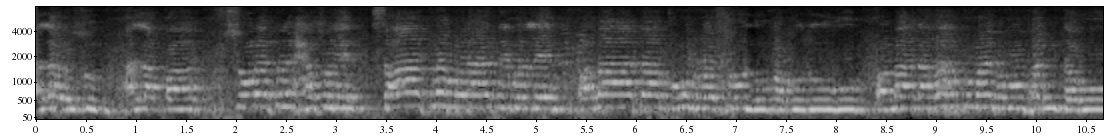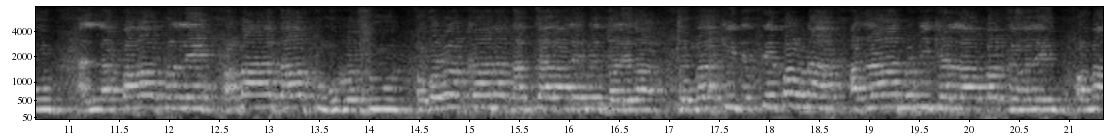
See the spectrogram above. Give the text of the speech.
আল্লাহ রসুল, আল্লাহ পাক সূরাতুল হাসরে 7 নম্বর আয়াতে বললেন ওমা তাকুর রাসূলু ফাখুযুহু ওমা নাহাকুম আনহু ফান্তাহু। আল্লাহ পাক বললে আমা তাকুমুর রাসূল অবকানা দাজ্জাল আলেমের দলেরা, তোমরা কি দেখতে পাও না? আল্লাহ নবীকে আল্লাহ পাক জানালেন আমা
